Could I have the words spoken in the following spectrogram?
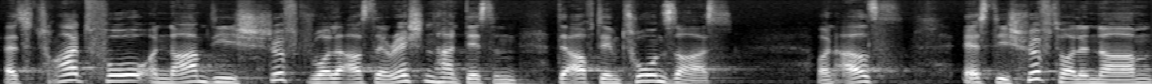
Es trat vor und nahm die Schriftrolle aus der rechten Hand dessen, der auf dem Thron saß. Und als es die Schriftrolle nahm,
